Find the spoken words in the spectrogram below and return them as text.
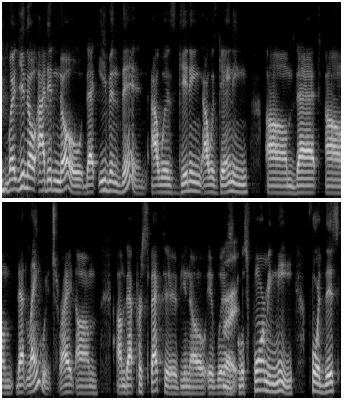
but you know, I didn't know that even then I was getting, I was gaining um that um that language, right? Um um, that perspective, you know, it was right. it was forming me for this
